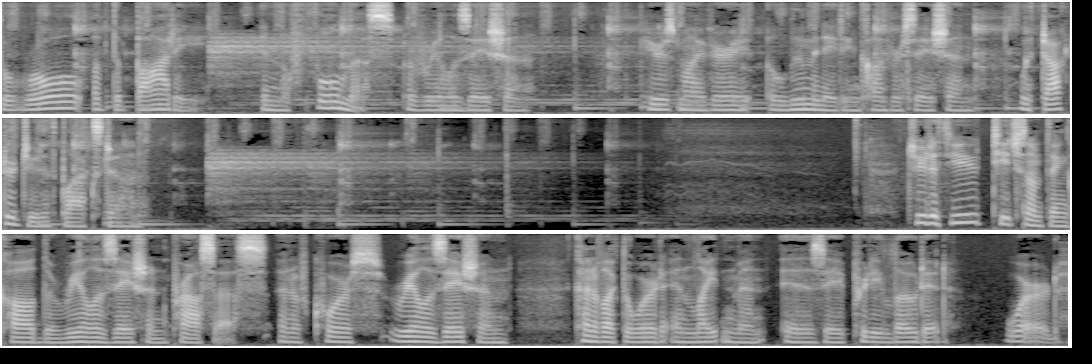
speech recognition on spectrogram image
the role of the body in the fullness of realization. Here's my very illuminating conversation with Dr. Judith Blackstone. Judith, you teach something called the realization process. And of course, realization, kind of like the word enlightenment, is a pretty loaded word.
